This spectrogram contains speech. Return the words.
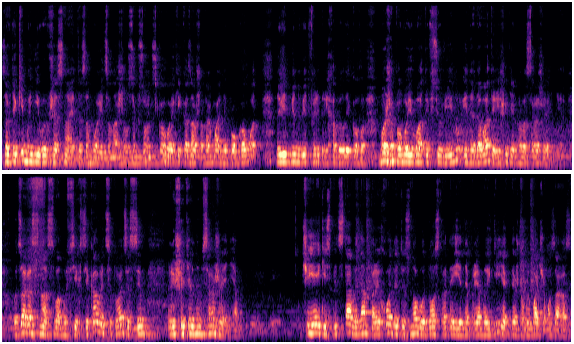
Завдяки мені ви вже знаєте заморіця нашого Саксонського, який казав, що нормальний полковод, на відміну від Фрідріха Великого, може провоювати всю війну і не давати рішительного сраження. От зараз нас з вами всіх цікавить ситуація з цим рішительним сраженням. Чи є якісь підстави нам переходити знову до стратегії непрямих дій, як те, що ми бачимо зараз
